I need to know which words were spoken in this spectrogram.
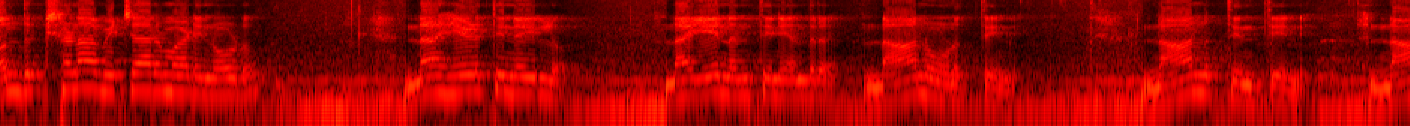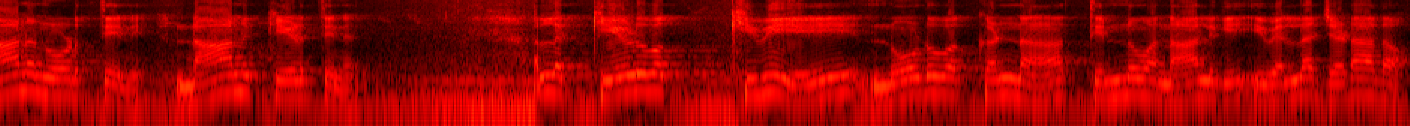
ಒಂದು ಕ್ಷಣ ವಿಚಾರ ಮಾಡಿ ನೋಡು. ನಾ ಹೇಳ್ತೀನಿ ಇಲ್ಲೋ? ನಾ ಏನಂತೀನಿ ಅಂದ್ರೆ, ನಾನು ಉಣ್ತೀನಿ, ನಾನು ತಿಂತೀನಿ, ನಾನು ನೋಡ್ತೀನಿ, ನಾನು ಕೇಳ್ತೀನಿ. ಅಲ್ಲ, ಕೇಳುವ ಕಿವಿ ನೋಡುವ ಕಣ್ಣ ತಿನ್ನುವ ನಾಲಿಗೆ ಇವೆಲ್ಲ ಜಡ ಅದಾವ.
